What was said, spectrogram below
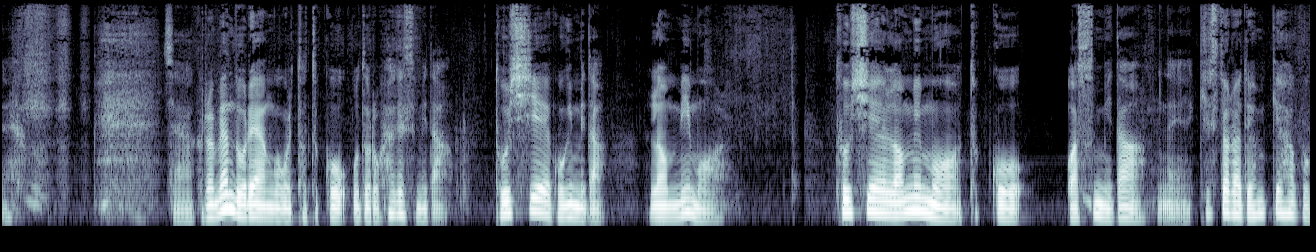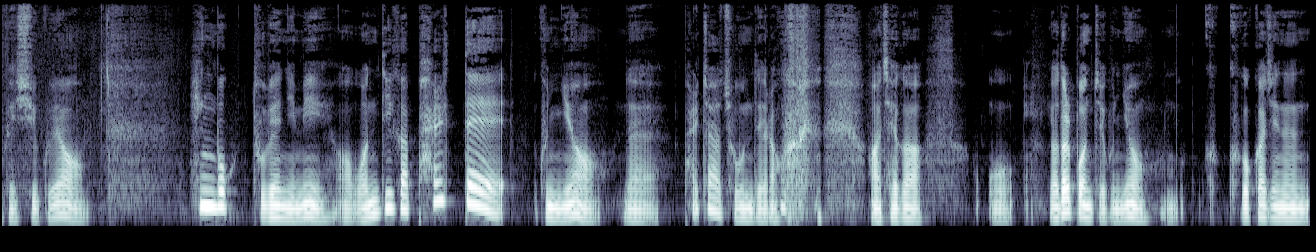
네. 자, 그러면 노래 한 곡을 더 듣고 오도록 하겠습니다. 도시의 곡입니다. Love Me More. 도시의 Love Me More 듣고 왔습니다. 네, Kiss the Radio 함께 하고 계시고요. 행복 두배님이 어, 원디가 8대군요. 네, 팔자 좋은데라고. 아 제가 어, 여덟 번째군요. 뭐, 그, 그것까지는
